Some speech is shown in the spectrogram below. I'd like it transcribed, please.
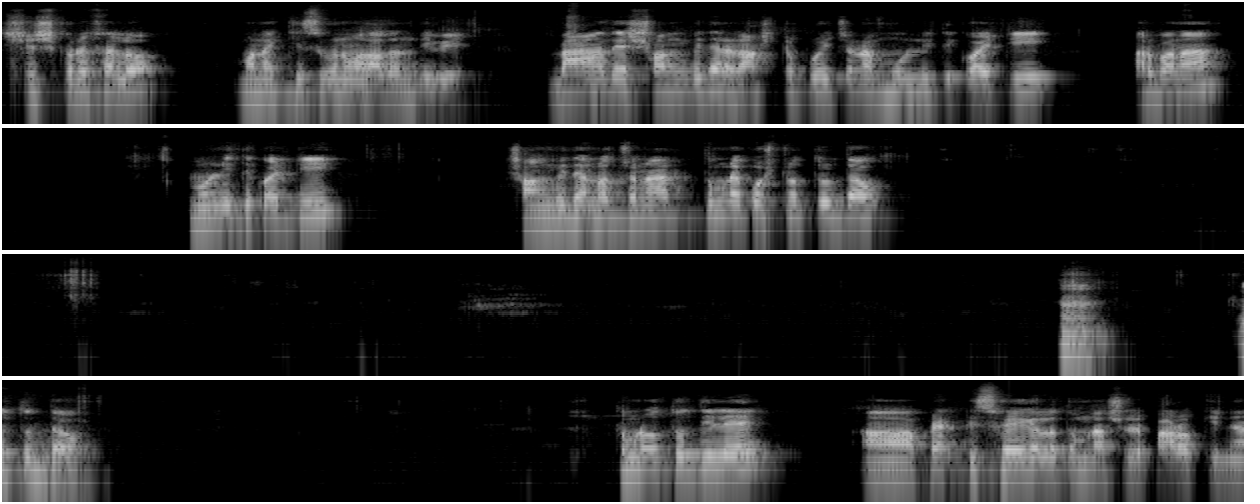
শেষ করে ফেলো। মানে কিছুক্ষণের মধ্যে আদান দিবে। বাংলাদেশ সংবিধানের রাষ্ট্র পরিচালনা মূলনীতি কয়টি? পারবা না? মূলনীতি কয়টি? সংবিধান রচনার। তোমরা প্রশ্ন উত্তর দাও। হুম, উত্তর দাও। তোমরা উত্তর দিলে প্র্যাকটিস হয়ে গেল, তোমরা আসলে পারো কিনা,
